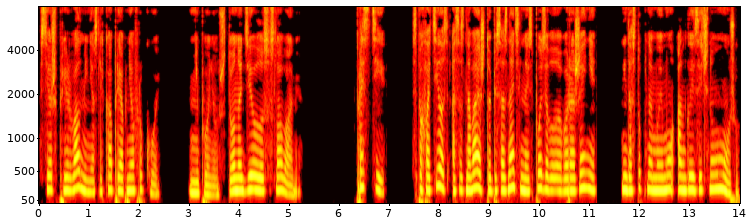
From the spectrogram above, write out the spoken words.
Серж прервал меня, слегка приобняв рукой. Не понял, что она делала со словами. «Прости», спохватилась, осознавая, что бессознательно использовала выражение, недоступное моему англоязычному мужу.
